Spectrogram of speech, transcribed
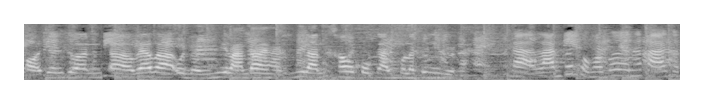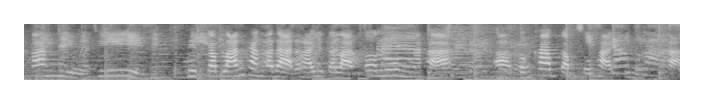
ขอเชิญชวนเอ่อแวะมาอุดหนุนที่ร้านได้ค่ะที่ร้านเข้าโครงการคนละครึ่งอยู่นะคะค่ะร้านเพื่อนผมมาเบอร์นะคะ จะตั้งอยู่ที่ติดกับร้านคางกระดาษนะคะ อยู่ตลาดโต้รุ่งนะคะอ่าตรงข้ามกับโสภาคลินิกค่ะ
